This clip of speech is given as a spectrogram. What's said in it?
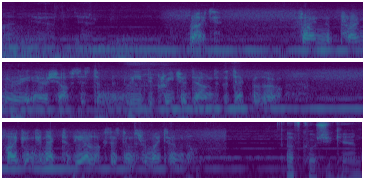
On the aft deck. Right. Find the primary air shaft system and lead the creature down to the deck below. I can connect to the airlock systems from my terminal. Of course you can.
